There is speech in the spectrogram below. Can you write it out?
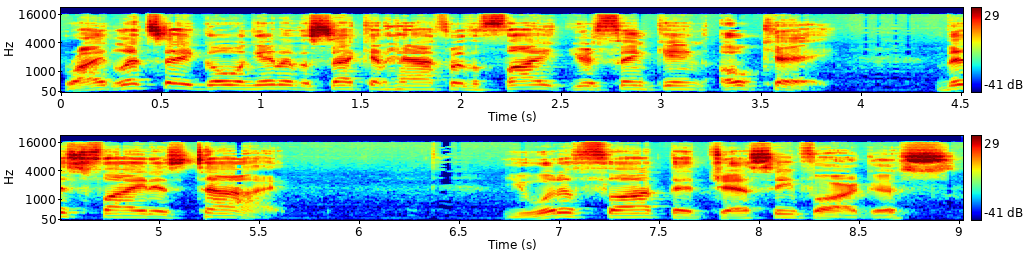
Right? Let's say going into the second half of the fight, you're thinking, okay, this fight is tied. You would have thought that Jessie Vargas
